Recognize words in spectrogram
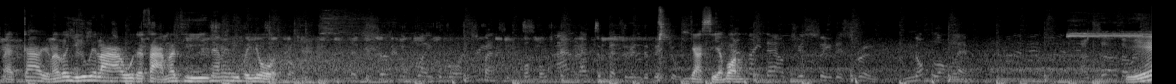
แปดเก้าอย่างนั้นก็ยื้อเวลาอูแต่สามนาทีถ้าไม่มีประโยชน์ อย่าเสียบอลเย้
